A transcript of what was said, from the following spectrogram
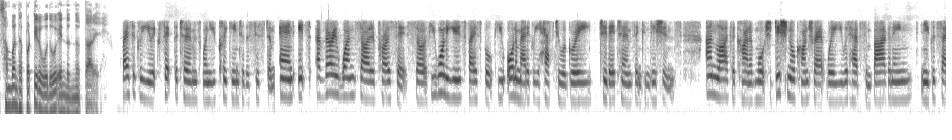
ಸಂಬಂಧಪಟ್ಟಿರುವುದು ಎಂದೆನ್ನುತ್ತಾರೆ Basically, you accept the terms when you click into the system, and it's a very one sided process. So, if you want to use Facebook, you automatically have to agree to their terms and conditions. Unlike a kind of more traditional contract where you would have some bargaining and you could say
